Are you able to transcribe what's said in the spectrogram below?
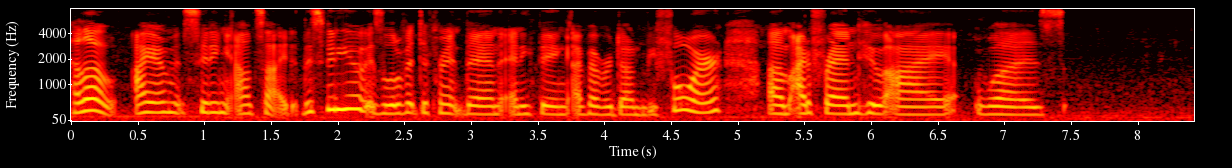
Hello, I am sitting outside. This video is a little bit different than anything I've ever done before. Um, I had a friend who I was,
